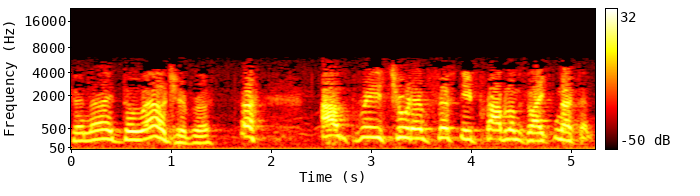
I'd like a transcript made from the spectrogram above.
Can I do algebra? I'll breeze through them 50 problems like nothing.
